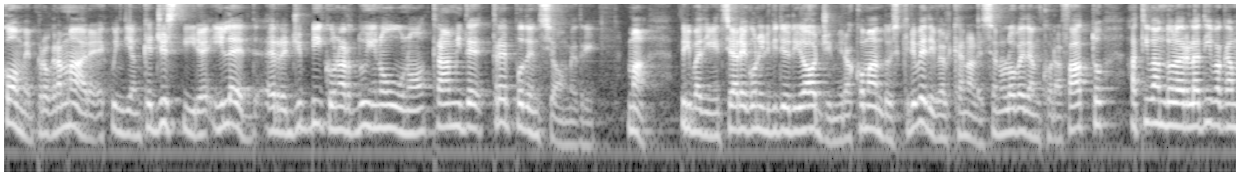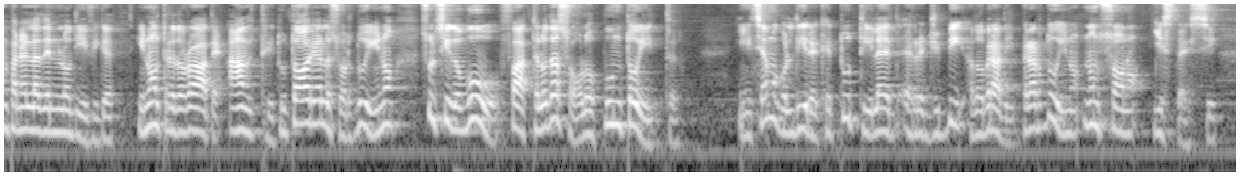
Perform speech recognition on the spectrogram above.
come programmare e quindi anche gestire i LED RGB con Arduino 1 tramite tre potenziometri. Ma prima di iniziare con il video di oggi mi raccomando iscrivetevi al canale se non lo avete ancora fatto attivando la relativa campanella delle notifiche. Inoltre trovate altri tutorial su Arduino sul sito www.fatelodasolo.it. Iniziamo col dire che tutti i LED RGB adoperati per Arduino non sono gli stessi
